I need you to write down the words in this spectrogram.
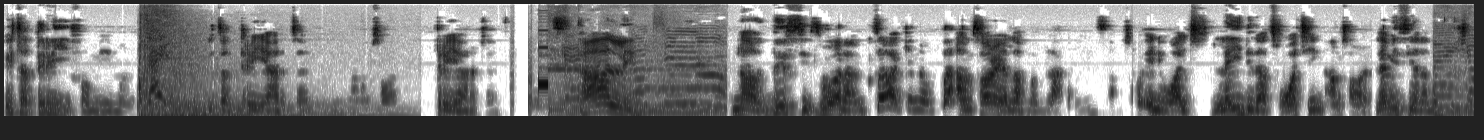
It's a three for me, man. Damn. It's a 3 out of 10. I'm sorry. 3 out of 10. Sterling. Now, this is what I'm talking about. I'm sorry I love my black. I'm sorry. Any white lady that's watching, I'm sorry. Let me see another picture.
